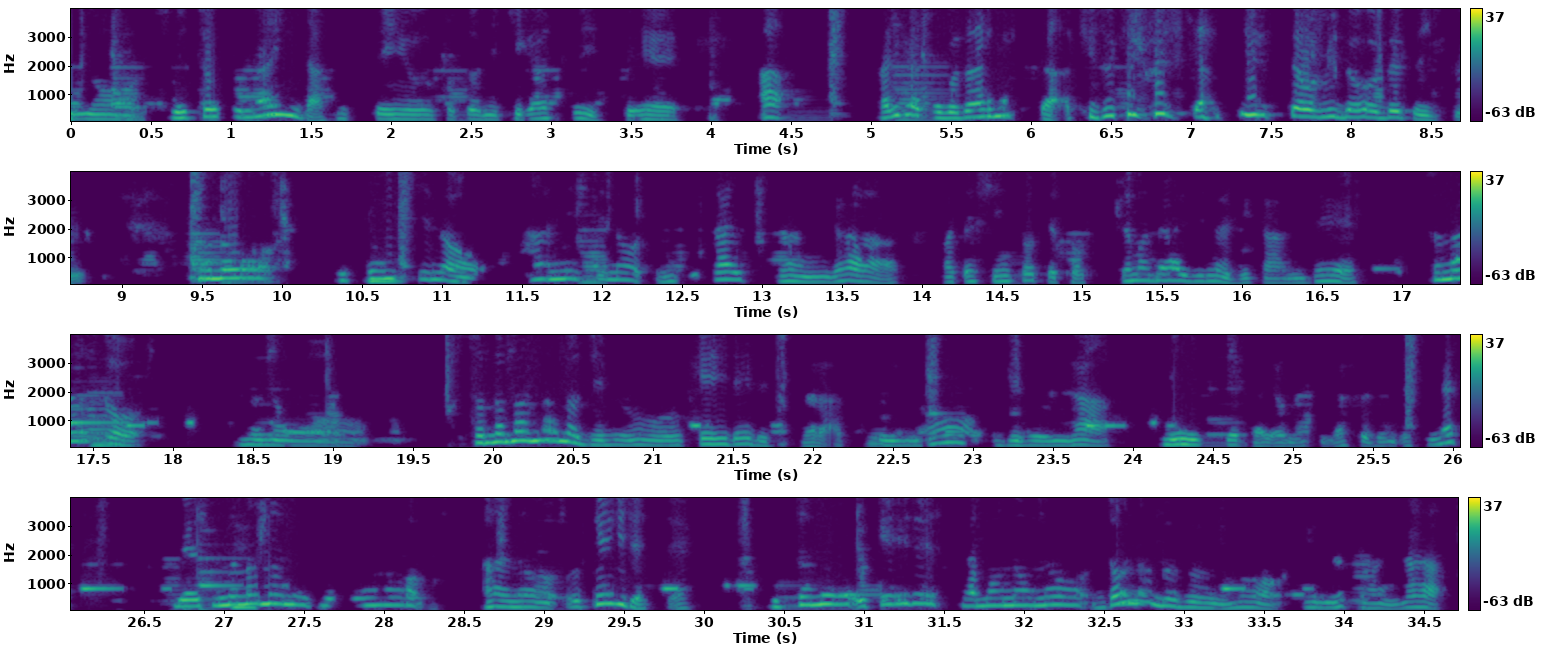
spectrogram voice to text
の、成長ってないんだっていうことに気がついて、あ、ありがとうございました。気づきましたって言ってお水を出ていく。その一日の、半日の短い期間が私にとってとっても大事な時間で、その後、あの、そのままの自分を受け入れる力っていうのを自分が身につけたような気がするんですね。で、そのままの自分を、あの、受け入れて、その受け入れたもののどの部分を皆さんが、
